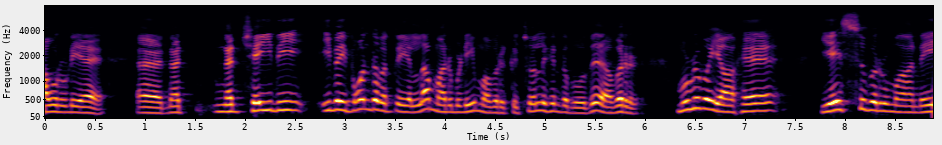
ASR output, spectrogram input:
அவருடைய நற்செய்தி இவை போன்றவற்றை எல்லாம் மறுபடியும் அவருக்கு சொல்லுகின்ற போது அவர் முழுமையாக இயேசு பெருமானை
